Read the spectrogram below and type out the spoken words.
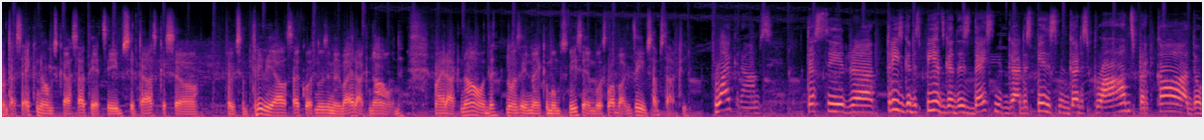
Un tās ekonomiskās attiecības ir tās, kas pavisam triviāli sakot, nozīmē vairāk naudas. Vairāk naudas nozīmē, ka mums visiem būs labāk dzīves apstākļi. Laikrāms. Tas ir uh, 3 gadus, 5 gadus, 10 gadus, 50 gadus plāns, par kādu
